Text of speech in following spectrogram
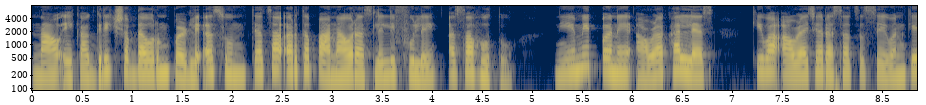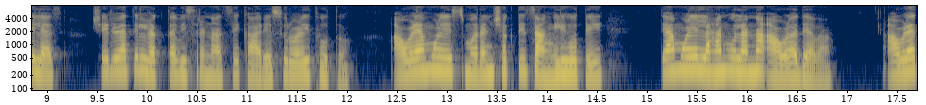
नाव एका ग्रीक शब्दावरून पडले असून त्याचा अर्थ पानावर असलेली फुले असा होतो. नियमितपणे आवळा खाल्ल्यास किंवा आवळ्याच्या रसाचं सेवन केल्यास शरीरातील रक्ताभिसरणाचे कार्य सुरळीत होतं. आवळ्यामुळे स्मरणशक्ती चांगली होते त्यामुळे लहान मुलांना आवळा द्यावा. आवळ्यात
